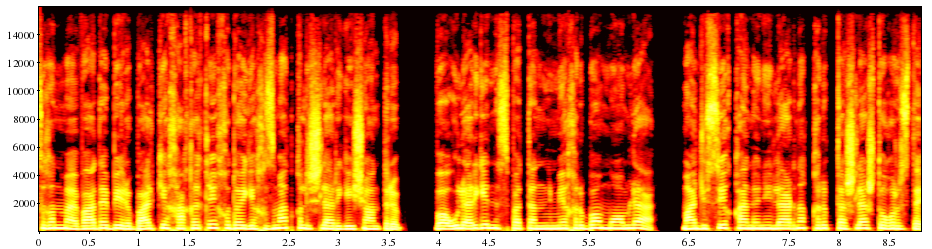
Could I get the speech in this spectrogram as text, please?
sig'inmay va'da berib balki haqiqiy xudoga xizmat qilishlariga ishontirib va ularga nisbatan mehribon muomala majusiy qonuniylarni qirib tashlash to'g'risida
